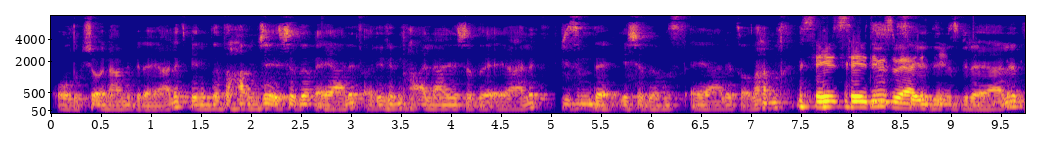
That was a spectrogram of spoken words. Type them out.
oldukça önemli bir eyalet. Benim de daha önce yaşadığım eyalet, Ali'nin hala yaşadığı eyalet, bizim de yaşadığımız eyalet olan Sev, sevdiğimiz bir eyalet. sevdiğimiz bir eyalet.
